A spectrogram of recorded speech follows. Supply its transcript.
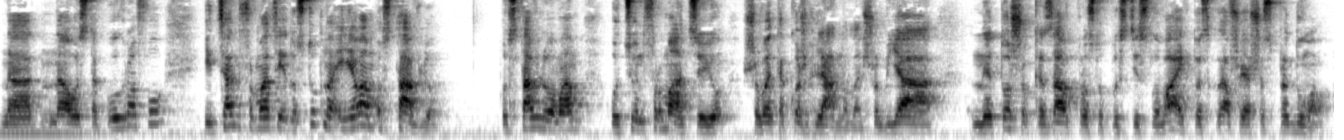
на на ось таку графу. І ця інформація є доступна, і я вам оставлю. Оставлю вам оцю інформацію, що ви також глянули, щоб я не то, що казав просто пусті слова, і хтось сказав, що я щось придумав.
